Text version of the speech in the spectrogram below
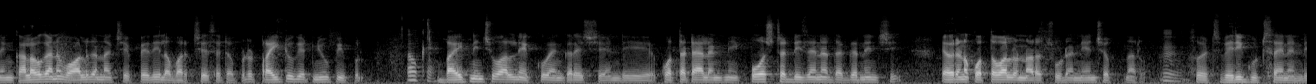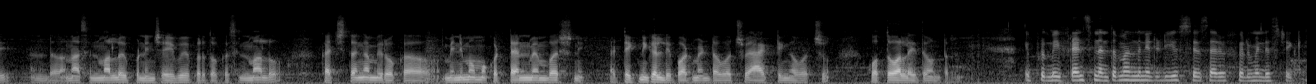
నేను కలవగానే వాళ్ళుగా నాకు చెప్పేది ఇలా వర్క్ చేసేటప్పుడు try to get new people బయట నుంచి వాళ్ళని ఎక్కువ ఎంకరేజ్ చేయండి. కొత్త టాలెంట్ని పోస్టర్ డిజైనర్ దగ్గర నుంచి ఎవరైనా కొత్త వాళ్ళు ఉన్నారో చూడండి అని చెప్తున్నారు. So it's very good sign అండి. అండ్ నా సినిమాల్లో ఇప్పుడు నేను చేయబోయే ప్రతి ఒక్క సినిమాలో ఖచ్చితంగా మీరు ఒక మినిమం ఒక టెన్ మెంబర్స్ని టెక్నికల్ డిపార్ట్మెంట్ అవ్వచ్చు యాక్టింగ్ అవ్వచ్చు కొత్త వాళ్ళు అయితే ఉంటారు. ఇప్పుడు మీ ఫ్రెండ్స్ని ఎంతమందిని ఇంట్రడ్యూస్ చేశారు ఫిల్మ్ ఇండస్ట్రీకి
